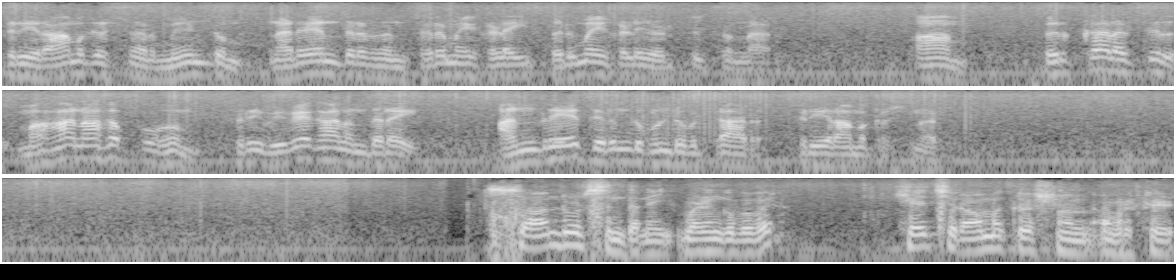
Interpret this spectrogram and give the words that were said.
ஸ்ரீ ராமகிருஷ்ணர் மீண்டும் நரேந்திரரின் திறமைகளை பெருமைகளை எடுத்துச் சொன்னார். ஆம் பிற்காலத்தில் மகானாக போகும் ஸ்ரீ விவேகானந்தரை அன்றே தெரிந்து கொண்டு விட்டார் ஸ்ரீ ராமகிருஷ்ணர். சான்றோர் சிந்தனை வழங்குபவர் ஹெச் ராமகிருஷ்ணன் அவர்கள்.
